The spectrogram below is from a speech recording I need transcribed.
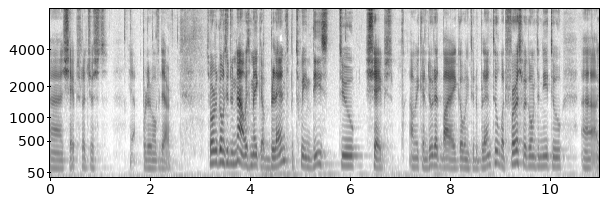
uh, shapes, let's just yeah put them over there. So what we're going to do now is make a blend between these two shapes. And we can do that by going to the blend tool. But first we're going to need to uh,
